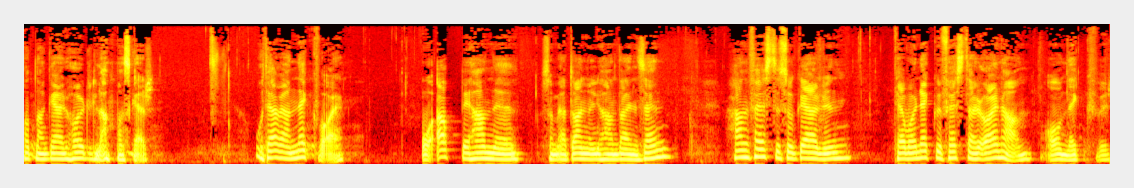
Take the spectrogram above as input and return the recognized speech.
Hotnagar hørte til Ankmanskar. Og det var han nekvar. Og Appe, han som er Daniel Johan Danielsen, han festet så gæren, Det var nekve festar i Arnhan, og nekve,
